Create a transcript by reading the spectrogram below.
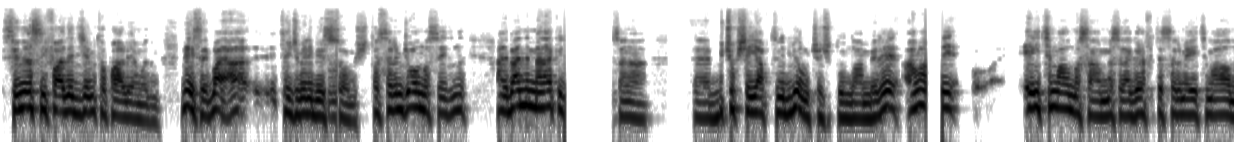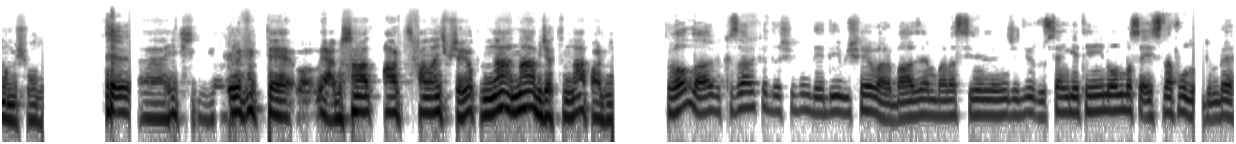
Seni nasıl ifade edeceğimi toparlayamadım. Neyse bayağı tecrübeli birisi sormuş. Tasarımcı olmasaydın hani ben de merak ediyorum sana e, birçok şey yaptığını biliyorum çocukluğundan beri ama hani eğitim almasam mesela grafik tasarım eğitimi almamış oldum. Evet. Ee, hiç grafikte yani bu sanat art falan hiçbir şey yok. Ne, ne yapacaktın? Ne yapardın? Vallahi abi kız arkadaşımın dediği bir şey var. Bazen bana sinirlenince diyordu sen yeteneğin olmasa esnaf olurdun be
